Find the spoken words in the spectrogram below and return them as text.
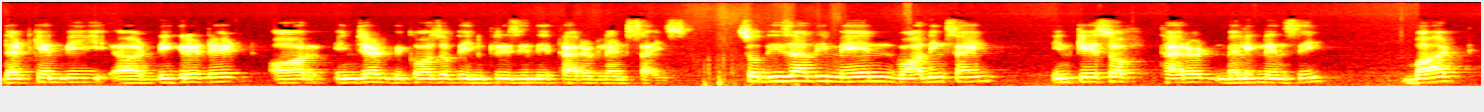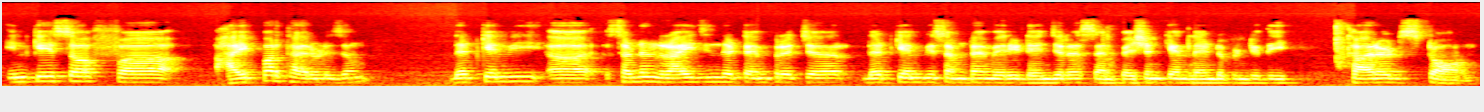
that can be uh, degraded or injured because of the increase in the thyroid gland size. So these are the main warning sign in case of thyroid malignancy. But in case of uh, hyperthyroidism, that can be a uh, sudden rise in the temperature that can be sometimes very dangerous and patient can end up into the thyroid storm.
